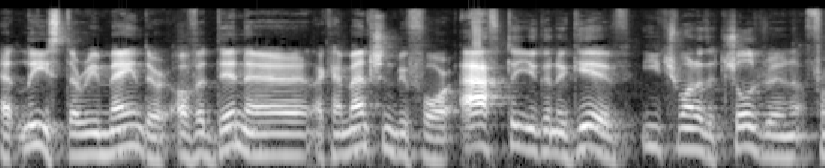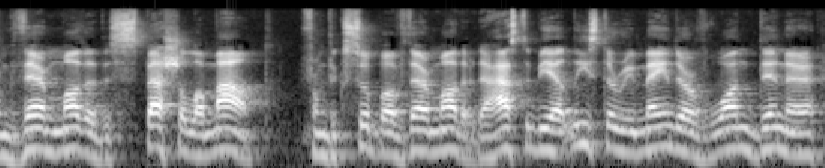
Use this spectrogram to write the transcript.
at least a remainder of a dinner, like I mentioned before, after you're going to give each one of the children from their mother the special amount from the ksuba of their mother. There has to be at least a remainder of one dinner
